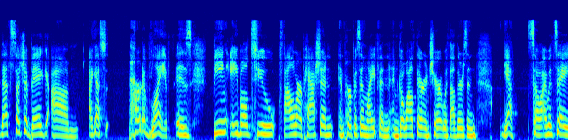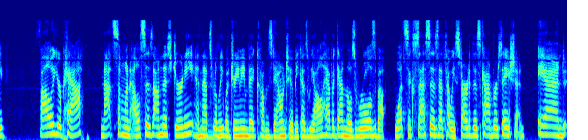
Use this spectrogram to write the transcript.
That's such a big um, I guess part of life is being able to follow our passion and purpose in life and, and go out there and share it with others. And yeah, so I would say follow your path, not someone else's on this journey. And that's mm-hmm. really what dreaming big comes down to because we all have, again, those rules about what success is. That's how we started this conversation. And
